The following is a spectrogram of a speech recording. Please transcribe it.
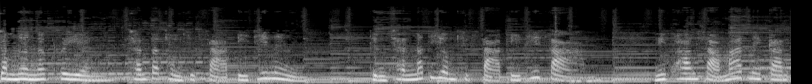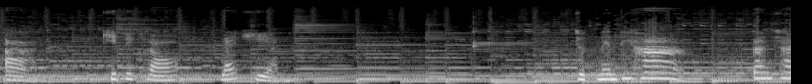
จำนวนนักเรียน ชั้นประถมศึกษาปีที่ 1 ถึงชั้นมัธยมศึกษาปีที่ 3 มีความสามารถในการอ่าน คิดวิเคราะห์ และเขียน จุดเน้นที่ 5 การใช้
